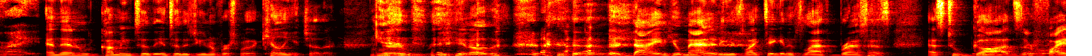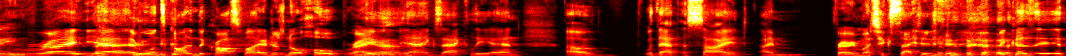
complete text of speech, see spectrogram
Right. and then coming to the into this universe where they're killing each other they're you know they're dying humanity is like taking its last breath as as two gods are fighting Right. Yeah. Everyone's caught in the crossfire. There's no hope. Right. Yeah. Yeah. exactly. And uh, with that aside, I'm very much excited because it,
